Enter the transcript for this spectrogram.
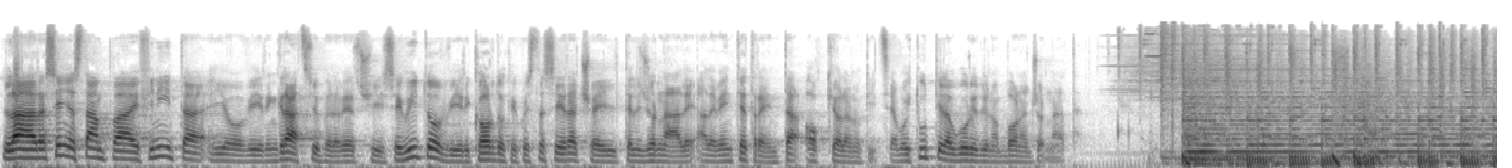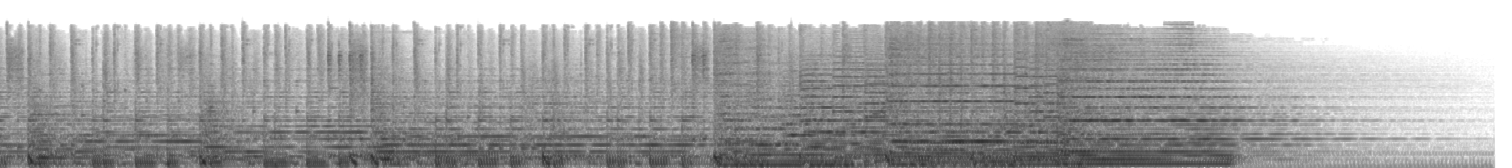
La rassegna stampa è finita, io vi ringrazio per averci seguito, vi ricordo che questa sera c'è il telegiornale alle 20.30, occhio alla notizia. A voi tutti l'augurio di una buona giornata.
